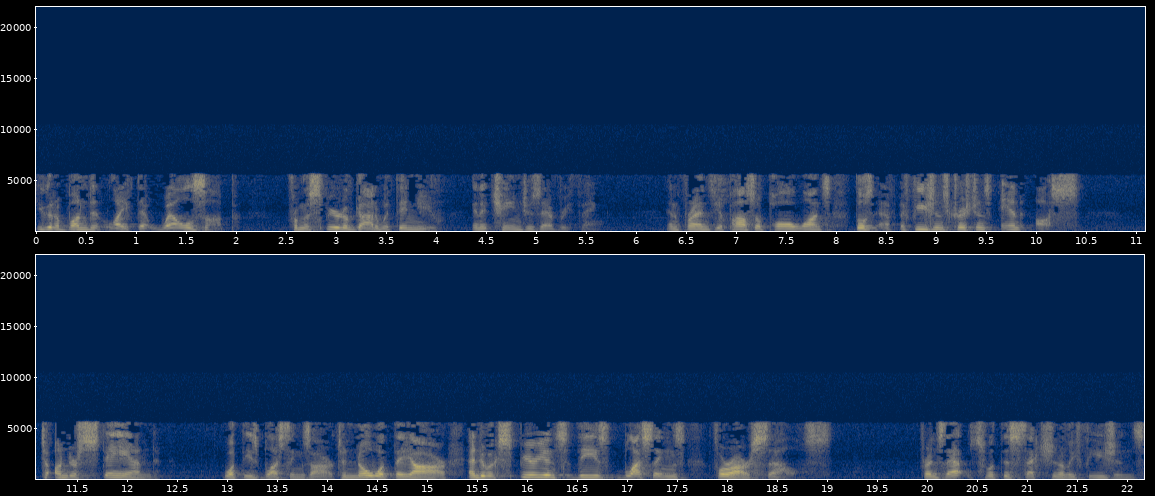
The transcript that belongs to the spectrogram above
You get abundant life that wells up from the Spirit of God within you, and it changes everything. And friends, the Apostle Paul wants those Ephesians Christians and us to understand what these blessings are, to know what they are, and to experience these blessings for ourselves. Friends, that's what this section of Ephesians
